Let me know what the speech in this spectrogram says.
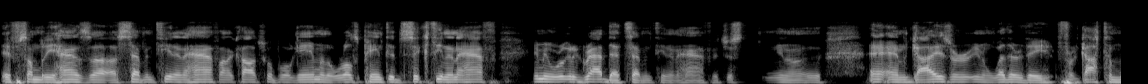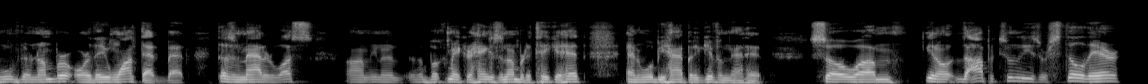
if somebody has a, a 17 and a half on a college football game and the world's painted 16 and a half, I mean, we're going to grab that 17 and a half. It's just, you know, and, and guys are, you know, whether they forgot to move their number or they want that bet, doesn't matter to us. Um, you know, the bookmaker hangs the number to take a hit, and we'll be happy to give him that hit. So, um, you know, the opportunities are still there.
